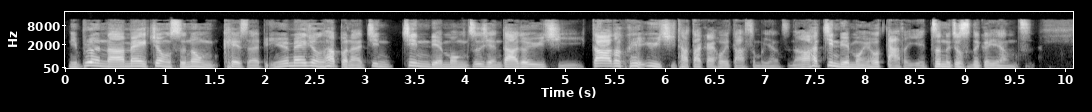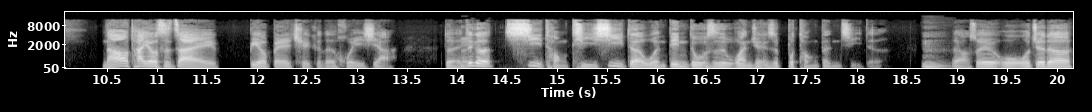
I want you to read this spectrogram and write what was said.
你不能拿 Mac Jones 那种 case 来比，因为 Mac Jones 他本来进进联盟之前，大家就预期，大家都可以预期他大概会打什么样子，然后他进联盟以后打的也真的就是那个样子，然后他又是在 Bill Belichick 的麾下，对，对这个系统体系的稳定度是完全是不同等级的，嗯，对啊，所以我我觉得。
